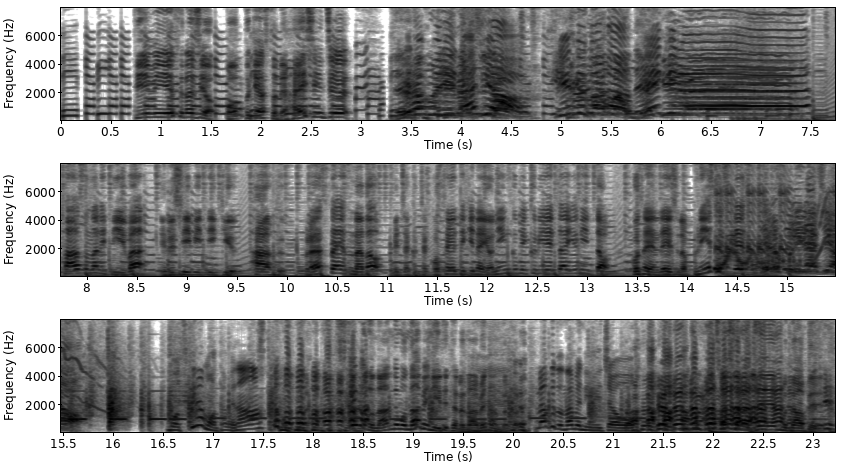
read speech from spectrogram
？TBS ラジオポッドキャストで配信中。ゼロプリラジオ。聞くことできパーソナリティは LGBTQ ハーフプラスサイズなどめちゃくちゃ個性的な4人組クリエイターユニット。午前0時のプリンセスです。るゼロプリラジオ。もう好きなもん食べな。好きなの何でも鍋に入れたら鍋なんだから。マクド鍋に入れちゃおう。そしたら全部鍋。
